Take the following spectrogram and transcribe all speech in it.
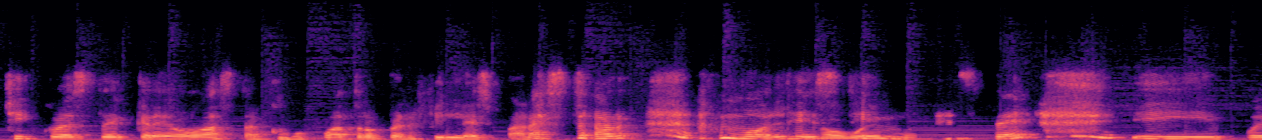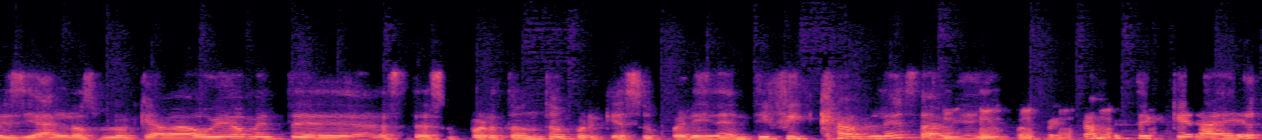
chico este creó hasta como cuatro perfiles para estar moleste No, bueno. y moleste y pues ya los bloqueaba. Obviamente hasta súper tonto porque es súper identificable, sabía yo perfectamente que era él,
